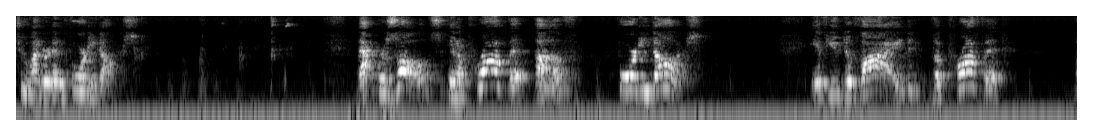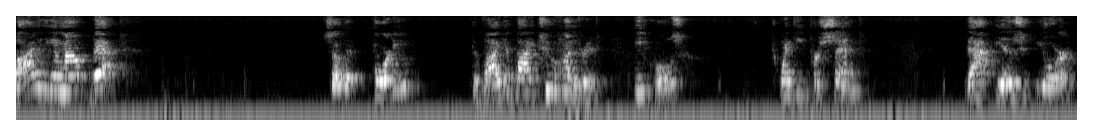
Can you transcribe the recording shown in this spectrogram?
$240. That results in a profit of $40. If you divide the profit by the amount bet, so that 40 divided by 200 equals 20%, that is your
